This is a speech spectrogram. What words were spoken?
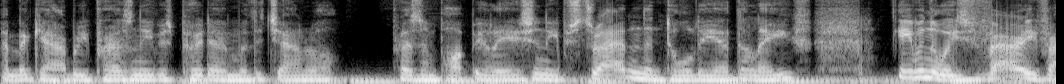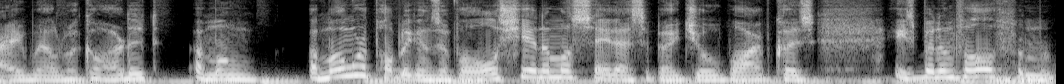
at Maghaberry prison. He was put in with the general prison population. He was threatened and told he had to leave, even though he's very, very well regarded among among Republicans of all shade. I must say this about Joe Barr because he's been involved from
